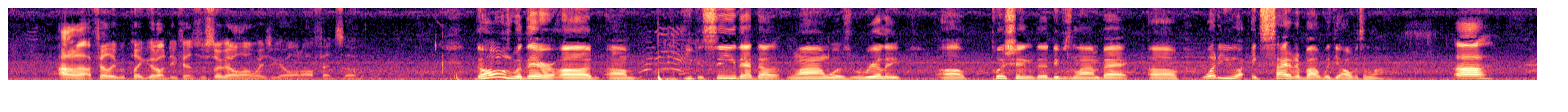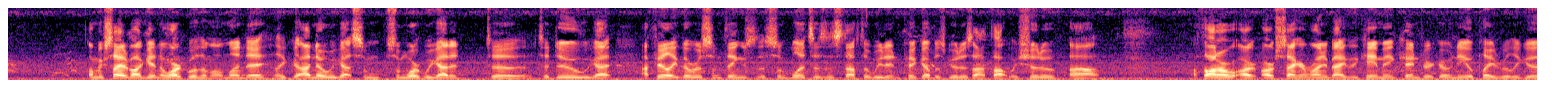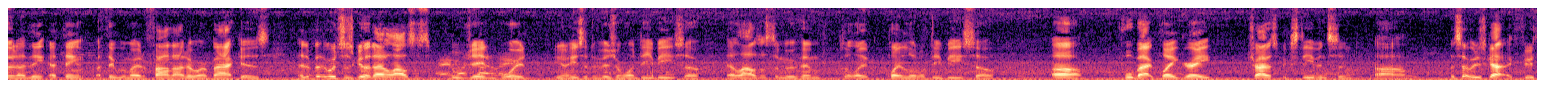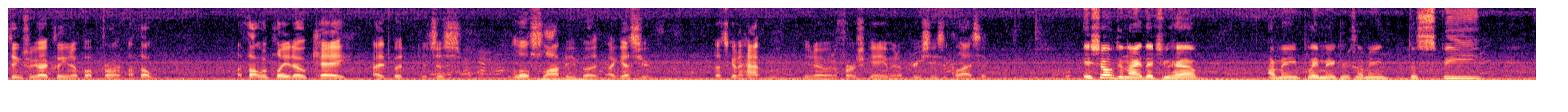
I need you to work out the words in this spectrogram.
I don't know. I feel like we played good on defense. We still got a long ways to go on offense, though the holes were there. Uh, um, you could see that the line was really uh, pushing the defensive line back. Uh, what are you excited about with your offensive line? Uh, I'm excited about getting to work with them on Monday. Like I know we got some some work we got to to, to do. We got. I feel like there was some things, some blitzes and stuff that we didn't pick up as good as I thought we should have. Uh, I thought our, our, our, second running back that came in, Kendrick O'Neal, played really good. I think I think I think we might have found out who our back is, which is good. That allows us to move Jaden Boyd. You know, he's a Division One DB, so it allows us to move him to play a little DB. So, uh, fullback played great. Travis McStevenson. Um, so we just got a few things we got to clean up up front. I thought I thought we played okay, I, but it's just a little sloppy. But I guess you're that's going to happen, you know, in a first game in a preseason classic it showed tonight that you have, I mean, playmakers. I mean, the speed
